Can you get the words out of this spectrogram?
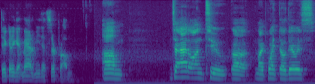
they're gonna get mad at me. That's their problem. Um to add on to uh, my point, though, there is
